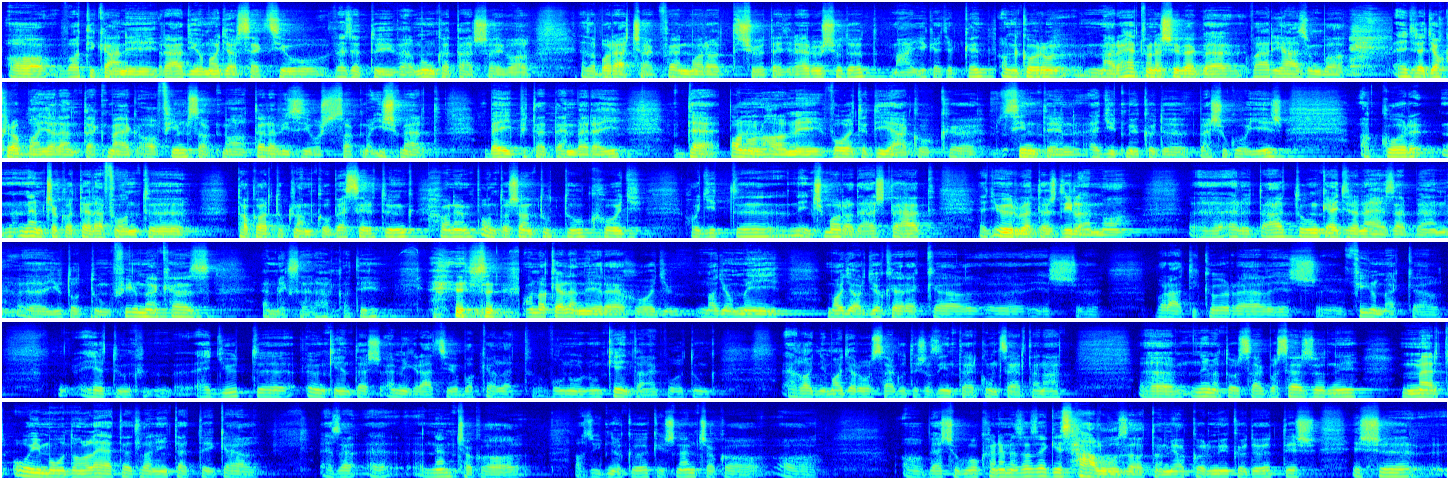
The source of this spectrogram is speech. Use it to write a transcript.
a Vatikáni Rádió Magyar Szekció vezetőivel, munkatársaival, ez a barátság fennmaradt, sőt egyre erősödött, máig egyébként. Amikor már a 70-es években a Vári házunkban egyre gyakrabban jelentek meg a filmszakma, a televíziós szakma ismert, beépített emberei, de Panonhalmi volt diákok, szintén együttműködő besugói is, akkor nem csak a telefont takartuk, amikor beszéltünk, hanem pontosan tudtuk, hogy, hogy itt nincs maradás, tehát egy őrületes dilemma előtt álltunk, egyre nehezebben jutottunk filmekhez. Emlékszel rá, Kati? És annak ellenére, hogy nagyon mély magyar gyökerekkel és baráti körrel és filmekkel éltünk együtt, önkéntes emigrációba kellett vonulnunk, kénytelenek voltunk elhagyni Magyarországot és az Interkoncerten át Németországba szerződni, mert oly módon lehetetlenítették el ez a, e, nem csak a, az ügynökök, és nem csak a, a, a besugók, hanem ez az egész hálózat, ami akkor működött, és, és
